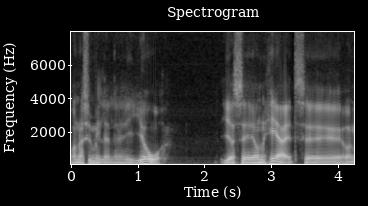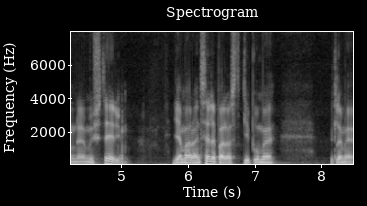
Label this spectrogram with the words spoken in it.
on asi, millele ei jõua. ja see on hea, et see on müsteerium. ja ma arvan, et sellepärast kipume, ütleme,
